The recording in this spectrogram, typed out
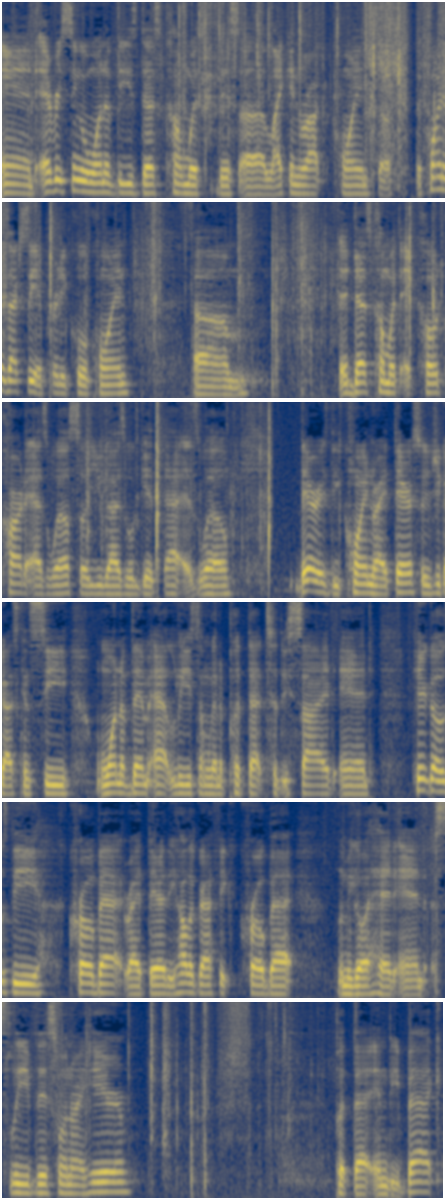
And every single one of these does come with this uh, Lycanroc coin. So the coin is actually a pretty cool coin. Um, it does come with a code card as well, so you guys will get that as well. There is the coin right there, so that you guys can see one of them at least. I'm going to put that to the side, and here goes the Crobat right there, the holographic Crobat. Let me go ahead and sleeve this one right here. Put that in the back.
